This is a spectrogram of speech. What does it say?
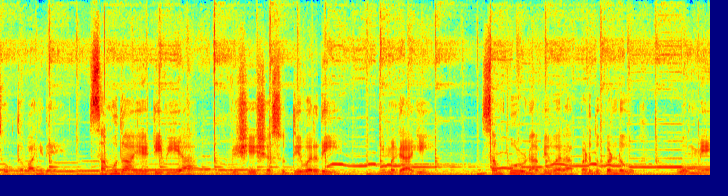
ಸೂಕ್ತವಾಗಿದೆ. ಸಮುದಾಯ ಟಿವಿಯ ವಿಶೇಷ ಸುದ್ದಿ ವರದಿ. ನಿಮಗಾಗಿ ಸಂಪೂರ್ಣ ವಿವರ ಪಡೆದುಕೊಂಡು ಒಮ್ಮೆ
